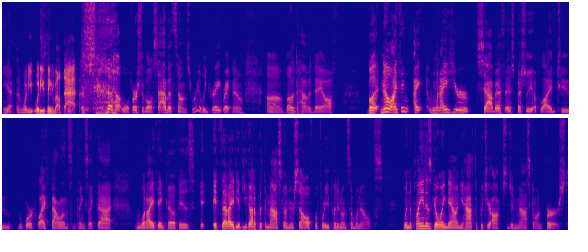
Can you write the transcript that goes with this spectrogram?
yeah. Ben, what do you what do you think about that? well first of all sabbath sounds really great right now. Um love to have a day off but no i think i when i hear sabbath especially applied to work life balance and things like that what i think of is it, it's that idea of you got to put the mask on yourself before you put it on someone else when the plane is going down you have to put your oxygen mask on first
